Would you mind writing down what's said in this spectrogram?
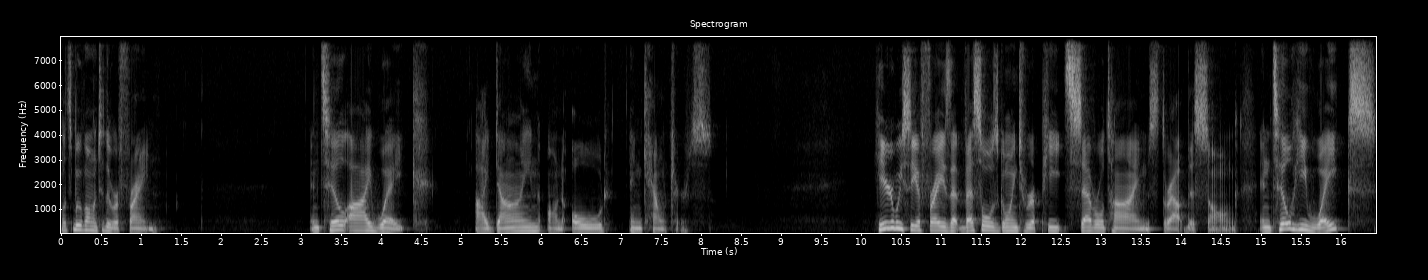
Let's move on to the refrain. Until I wake, I dine on old encounters. Here we see a phrase that Vessel is going to repeat several times throughout this song. Until he wakes,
